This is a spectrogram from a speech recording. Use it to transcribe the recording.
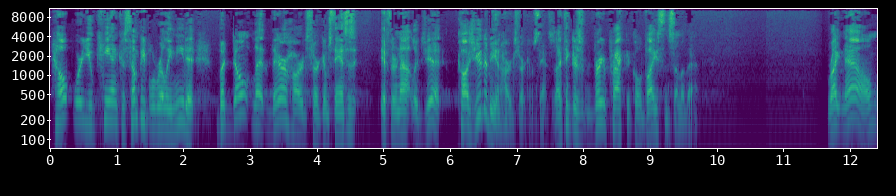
help where you can because some people really need it, but don't let their hard circumstances, if they're not legit, cause you to be in hard circumstances. I think there's very practical advice in some of that. Right now,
